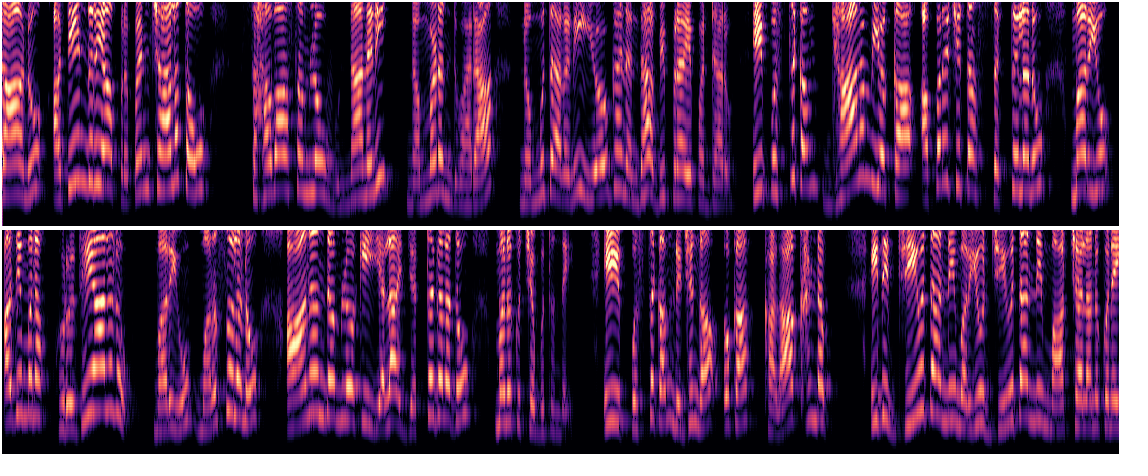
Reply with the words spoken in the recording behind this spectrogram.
తాను అతీంద్రియ ప్రపంచాలతో సహవాసంలో ఉన్నానని నమ్మడం ద్వారా నమ్ముతారని యోగానంద అభిప్రాయపడ్డారు. ఈ పుస్తకం ధ్యానం యొక్క అపరిచిత శక్తులను మరియు అది మన హృదయాలను మరియు మనసులను ఆనందంలోకి ఎలా ఎత్తగలదో మనకు చెబుతుంది. ఈ పుస్తకం నిజంగా ఒక కళాఖండం. ఇది జీవితాన్ని మరియు జీవితాన్ని మార్చాలనుకునే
